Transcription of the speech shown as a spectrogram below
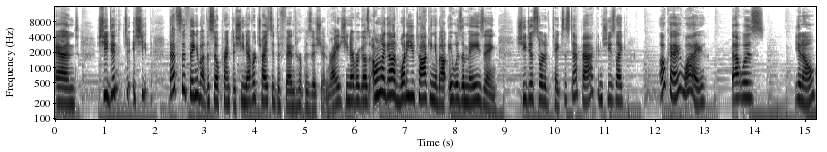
And she didn't, she, that's the thing about the Soaprentice. She never tries to defend her position, right? She never goes, oh my God, what are you talking about? It was amazing. She just sort of takes a step back and she's like, okay, why? That was, you know,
